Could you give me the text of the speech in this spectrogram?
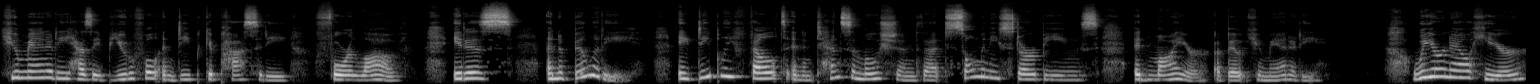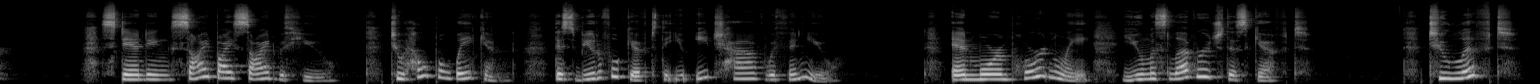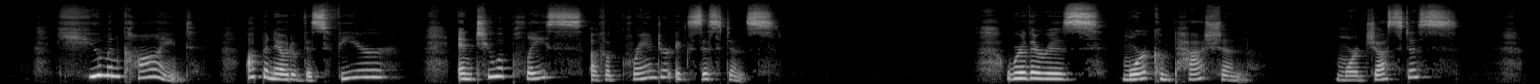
Humanity has a beautiful and deep capacity for love. It is an ability, a deeply felt and intense emotion that so many star beings admire about humanity. We are now here, standing side by side with you to help awaken this beautiful gift that you each have within you. And more importantly, you must leverage this gift to lift humankind up and out of this fear and to a place of a grander existence where there is more compassion, more justice,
